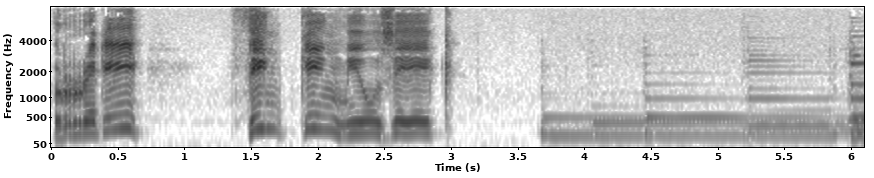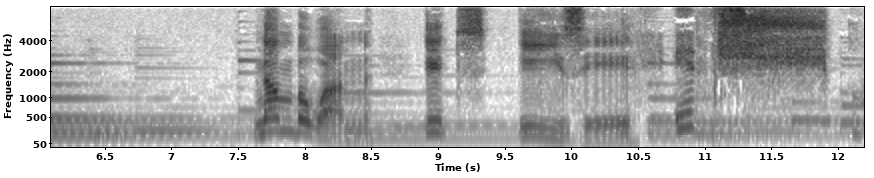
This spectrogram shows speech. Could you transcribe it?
Ready? Thinking music. Number one. It's easy. It's. Shh. Oh,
